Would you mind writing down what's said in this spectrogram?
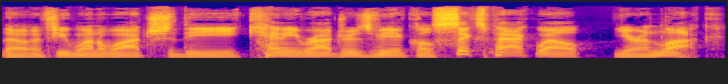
though if you want to watch the Kenny Rogers vehicle six pack, well, you're in luck.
